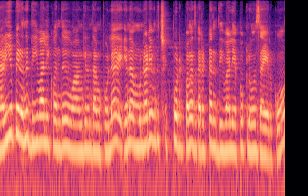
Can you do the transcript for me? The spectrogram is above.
நிறைய பேர் வந்து தீபாவளிக்கு வந்து வாங்கியிருந்தாங்க போல். ஏன்னா முன்னாடி வந்து செக் போட்டிருப்பாங்க. அது கரெக்டாக அந்த தீபாவளி அப்போ க்ளோஸ் ஆகிருக்கும்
